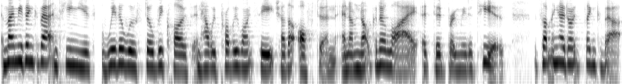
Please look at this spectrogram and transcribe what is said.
It made me think about in 10 years whether we'll still be close and how we probably won't see each other often. And I'm not going to lie, it did bring me to tears. It's something I don't think about,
